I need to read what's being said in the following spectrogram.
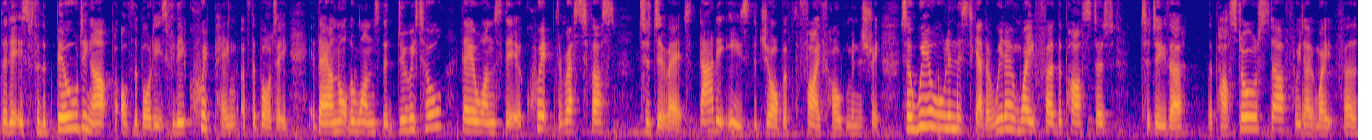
that it is for the building up of the body, it's for the equipping of the body. They are not the ones that do it all, they are ones that equip the rest of us to do it. That is the job of the fivefold ministry. So we're all in this together. We don't wait for the pastors to do the, the pastoral stuff, we don't wait for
